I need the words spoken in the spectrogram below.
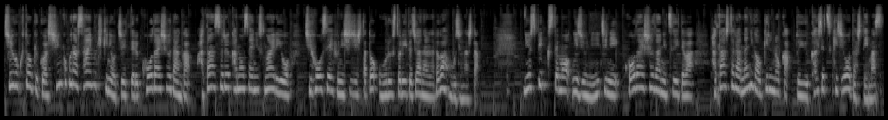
中国当局は深刻な債務危機に陥っている恒大集団が破綻する可能性に備えるよう地方政府に指示したとウォール・ストリート・ジャーナルなどが報じました。ニュースピックスでも22日に恒大集団については破綻したら何が起きるのかという解説記事を出しています。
